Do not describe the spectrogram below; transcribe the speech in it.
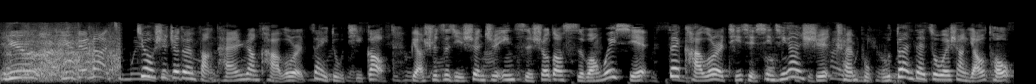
You you did not. 就是这段访谈让卡罗尔再度提告，表示自己甚至因此受到死亡威胁。在卡罗尔提起性侵案时，川普不断在座位上摇头。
